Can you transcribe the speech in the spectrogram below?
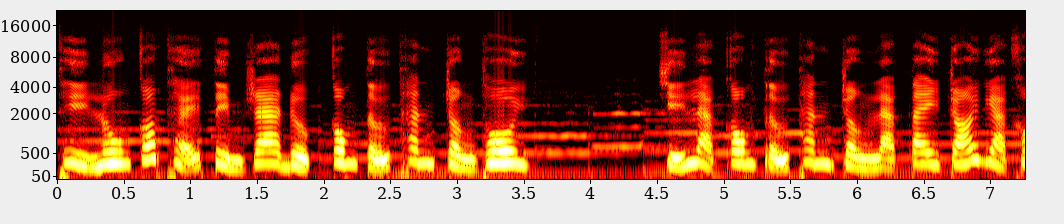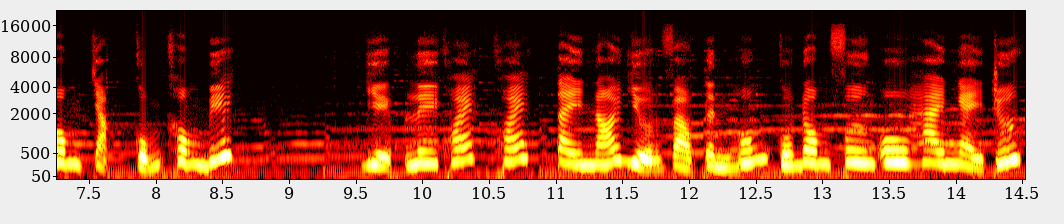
Thì luôn có thể tìm ra được công tử Thanh Trần thôi. Chỉ là công tử Thanh Trần là tay trói gà không chặt cũng không biết. Diệp Ly khoát khoát tay nói dựa vào tình huống của Đông Phương U hai ngày trước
